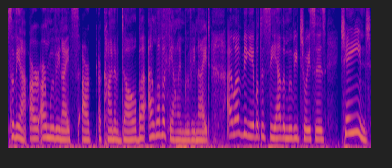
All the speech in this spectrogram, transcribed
So yeah, our, our movie nights are, are kind of dull, but I love a family movie night. I love being able to see how the movie choices change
